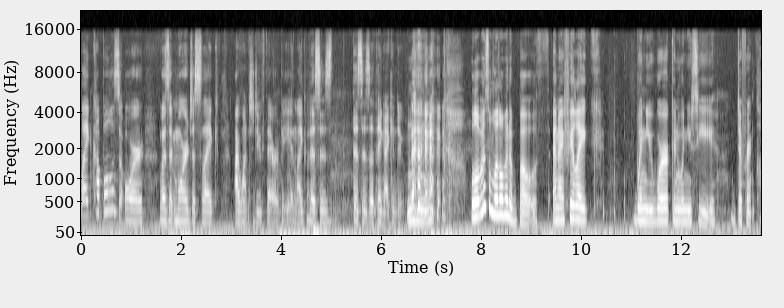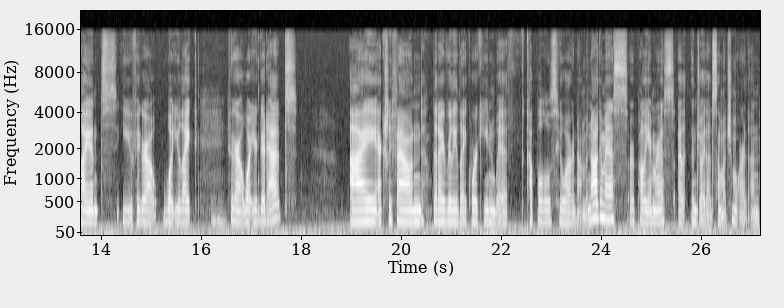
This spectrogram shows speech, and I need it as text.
like couples, or was it more just like I want to do therapy and like this is this is a thing I can do? Mhm. Well, it was a little bit of both. And I feel like when you work and when you see different clients, you figure out what you like, figure out what you're good at. I actually found that I really like working with couples who are non monogamous or polyamorous. I enjoy that so much more than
